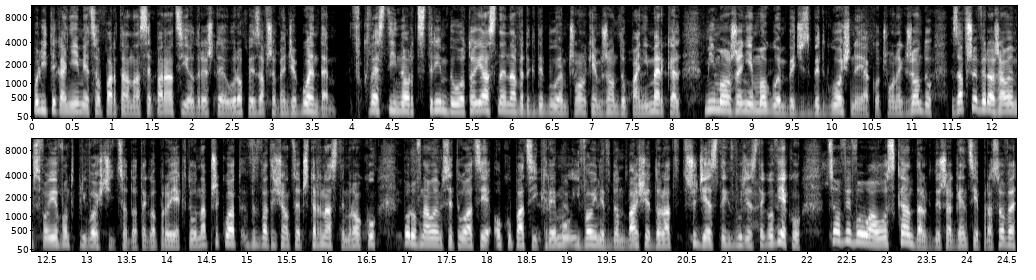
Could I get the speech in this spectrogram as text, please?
Polityka Niemiec oparta na separacji od reszty Europy zawsze będzie błędem. W kwestii Nord Stream było to jasne, nawet gdy byłem członkiem rządu pani Merkel. Mimo, że nie mogłem być zbyt głośny jako członek rządu, zawsze wyrażałem swoje wątpliwości co do tego projektu. Na przykład w 2014 roku porównałem sytuację okupacji Krymu i wojny w Donbasie do lat 30. XX wieku, co wywołało skandal, gdyż agencje prasowe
